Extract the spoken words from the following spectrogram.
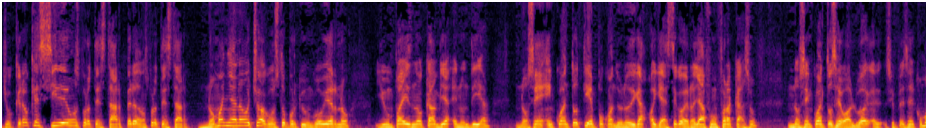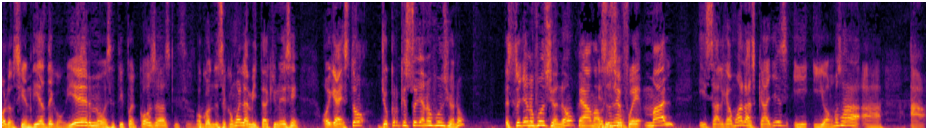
yo creo que sí debemos protestar, pero debemos protestar no mañana 8 de agosto porque un gobierno y un país no cambia en un día. No sé en cuánto tiempo cuando uno diga, oiga, este gobierno ya fue un fracaso. No sé en cuánto se evalúa, eh, siempre es como los 100 días de gobierno, ese tipo de cosas. O cuando esté como en la mitad que uno dice, oiga, esto, yo creo que esto ya no funcionó. Esto ya no funcionó. Vea, Eso Mauricio. se fue mal y salgamos a las calles y, y vamos a, a- a,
